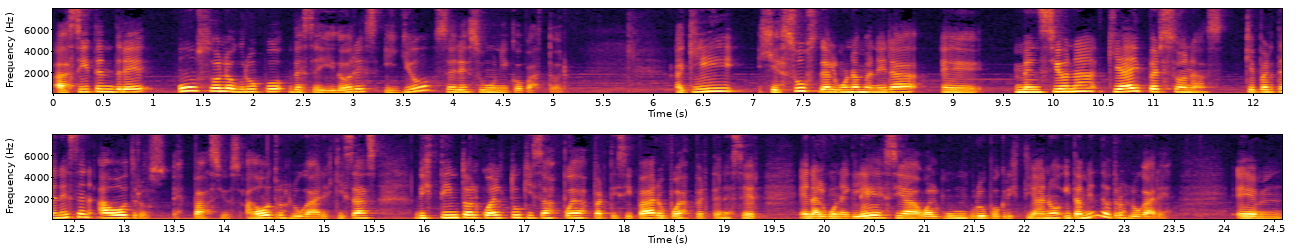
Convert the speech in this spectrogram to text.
Así tendré un solo grupo de seguidores y yo seré su único pastor. Aquí Jesús de alguna manera eh, menciona que hay personas que pertenecen a otros espacios, a otros lugares, quizás distinto al cual tú quizás puedas participar o puedas pertenecer en alguna iglesia o algún grupo cristiano y también de otros lugares. Em,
